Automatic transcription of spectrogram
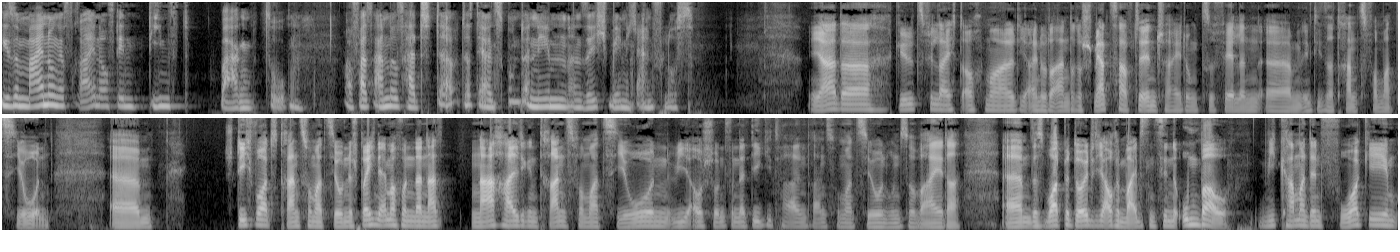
diese Meinung ist rein auf den Dienstwagen bezogen. Auf was anderes hat der, als Unternehmen an sich wenig Einfluss. Ja, da gilt es vielleicht auch mal die ein oder andere schmerzhafte Entscheidung zu fällen ähm, in dieser Transformation. Ähm, Stichwort Transformation. Wir sprechen ja immer von der na nachhaltigen Transformation, wie auch schon von der digitalen Transformation und so weiter. Ähm, das Wort bedeutet ja auch im weitesten Sinne Umbau. Wie kann man denn vorgehen,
